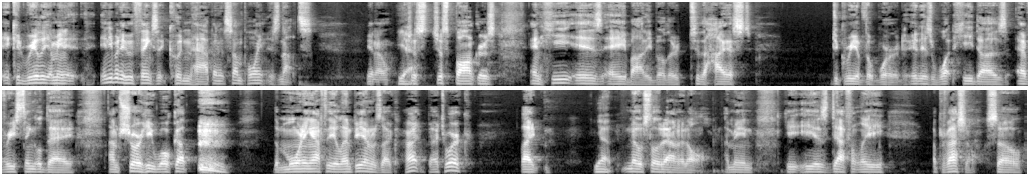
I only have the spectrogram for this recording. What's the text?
it, could really. I mean, it, anybody who thinks it couldn't happen at some point is nuts. You know, Yeah. just just bonkers. And he is a bodybuilder to the highest degree of the word. It is what he does every single day. I'm sure he woke up the morning after the Olympia and was like, "All right, back to work." Like Yeah. no slowdown at all. I mean, he, he is definitely a professional. So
